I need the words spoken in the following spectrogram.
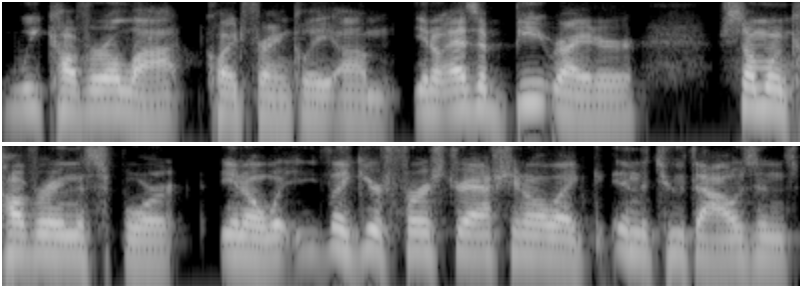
we cover a lot, quite frankly. Um, you know, as a beat writer, someone covering the sport, you know, like your first draft, you know, like in the 2000s,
